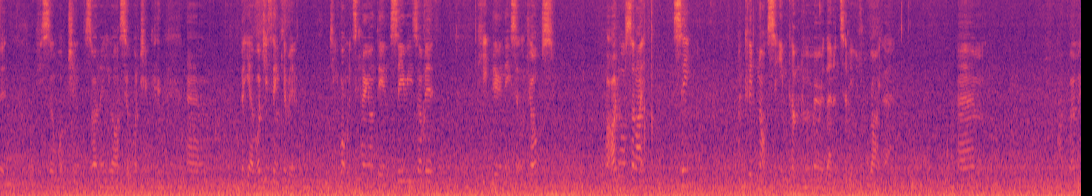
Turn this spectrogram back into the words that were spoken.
it. If you're still watching. So I know you are still watching. um, but yeah, what do you think of it? Do you want me to carry on doing a series of it? Keep doing these little jobs? But I'd also like, see, I could not see him coming to my mirror then until he was right there. Um, right, where am I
